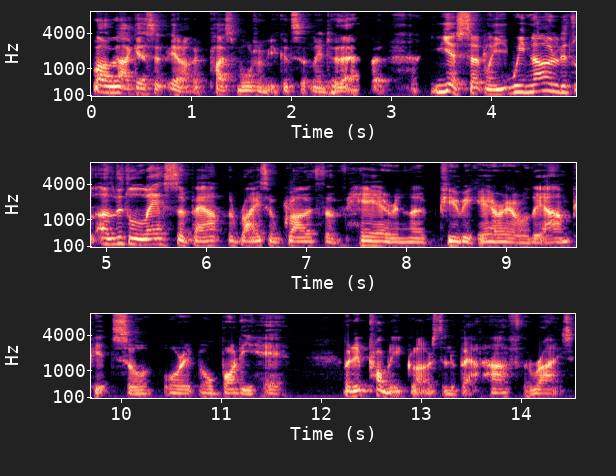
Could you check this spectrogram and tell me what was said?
Well, I guess you know, post mortem, you could certainly do that. But yes, certainly, we know little, a little less about the rate of growth of hair in the pubic area or the armpits or, or, or body hair but it probably grows at about half the rate.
